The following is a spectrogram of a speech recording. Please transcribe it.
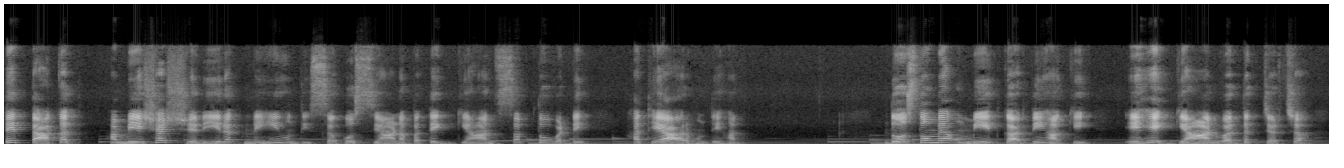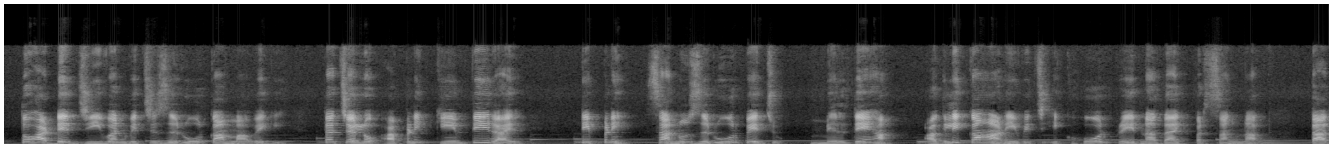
ਤੇ ਤਾਕਤ ਹਮੇਸ਼ਾ ਸਰੀਰਕ ਨਹੀਂ ਹੁੰਦੀ, ਸਗੋਂ ਸਿਆਣਪ ਅਤੇ ਗਿਆਨ ਸਭ ਤੋਂ ਵੱਡੇ ਹਥਿਆਰ ਹੁੰਦੇ ਹਨ। ਦੋਸਤੋ, ਮੈਂ ਉਮੀਦ ਕਰਦੀ ਹਾਂ ਕਿ ਇਹ ਗਿਆਨਵਰਧਕ ਚਰਚਾ ਤੁਹਾਡੇ ਜੀਵਨ ਵਿੱਚ ਜ਼ਰੂਰ ਕੰਮ ਆਵੇਗੀ। ਤਾਂ ਚਲੋ ਆਪਣੀ ਕੀਮਤੀ ਰਾਏ, ਟਿੱਪਣੀ ਸਾਨੂੰ ਜ਼ਰੂਰ ਭੇਜੋ। ਮਿਲਦੇ ਹਾਂ ਅਗਲੀ ਕਹਾਣੀ ਵਿੱਚ ਇੱਕ ਹੋਰ ਪ੍ਰੇਰਨਾਦਾਇਕ ਪ੍ਰਸੰਗ ਨਾਲ। ਤਦ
